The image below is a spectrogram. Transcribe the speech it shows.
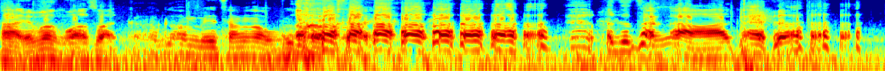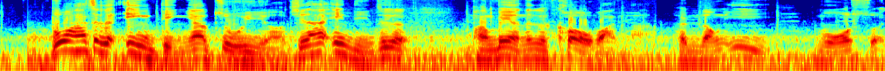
啊，有没有很划算？刚刚没藏好，不是？他就藏好啊。不过它这个硬顶要注意哦，其实它硬顶这个旁边有那个扣环啊，很容易。磨损，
